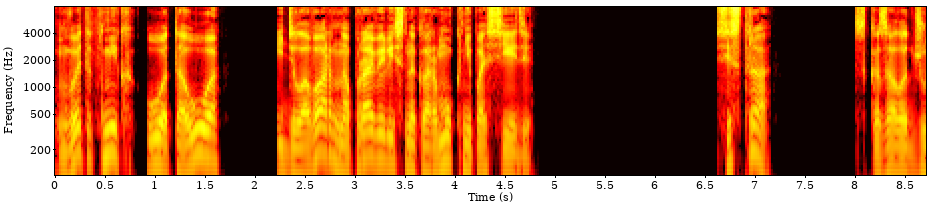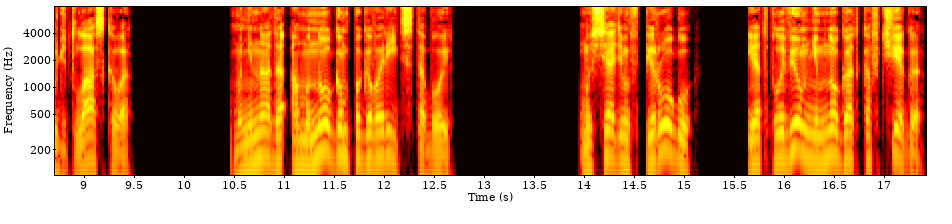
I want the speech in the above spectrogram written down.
В этот миг Уатауа и Деловар направились на корму к непоседе. «Сестра», — сказала Джудит ласково, — «мне надо о многом поговорить с тобой. Мы сядем в пирогу и отплывем немного от ковчега.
